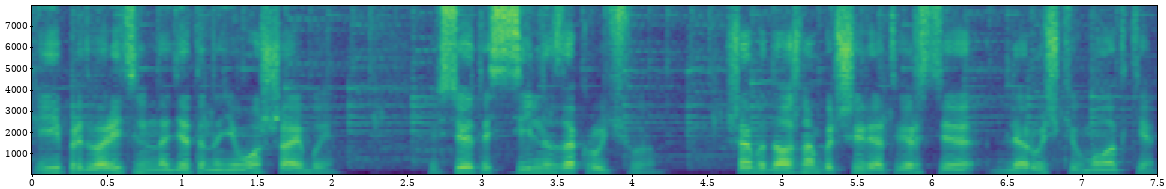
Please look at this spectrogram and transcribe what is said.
и предварительно надеты на него шайбы. И все это сильно закручиваю. Шайба должна быть шире отверстия для ручки в молотке.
